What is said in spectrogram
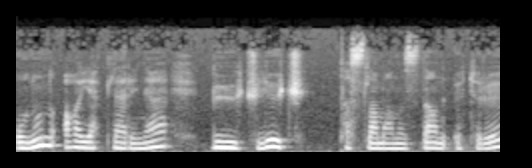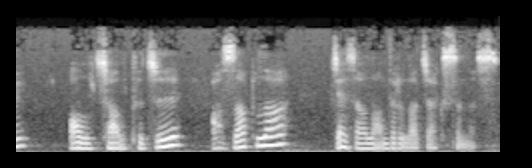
onun ayetlerine büyüklük taslamanızdan ötürü alçaltıcı azapla cezalandırılacaksınız.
